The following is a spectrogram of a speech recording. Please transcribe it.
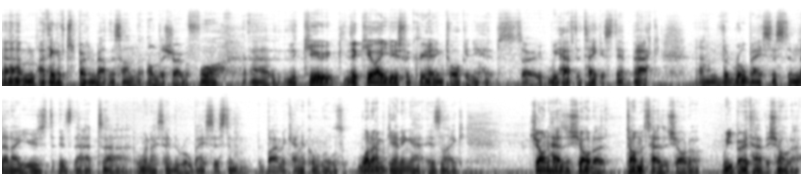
Um, I think I've spoken about this on on the show before. Uh, the cue the cue I use for creating torque in your hips. So we have to take a step back. Um, the rule based system that I used is that uh, when I say the rule based system, biomechanical rules, what I'm getting at is like John has a shoulder, Thomas has a shoulder, we both have a shoulder.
